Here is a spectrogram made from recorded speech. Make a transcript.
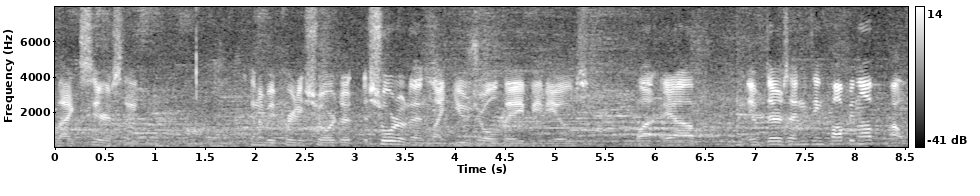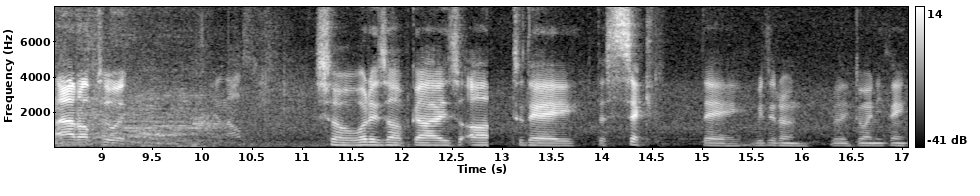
Like seriously, it's gonna be pretty short, shorter than like usual day videos. But yeah, if there's anything popping up, I'll add up to it. So what is up, guys? Uh, today, the sixth day, we didn't really do anything.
